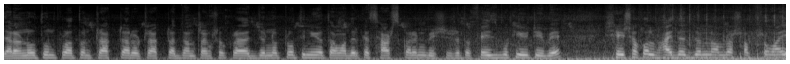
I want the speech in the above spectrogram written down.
যারা নতুন পুরাতন ট্রাক্টর ও ট্রাক্টর যন্ত্রাংশ ক্রয়ের জন্য প্রতিনিয়ত আমাদেরকে সার্চ করেন, বিশেষত ফেসবুক ইউটিউবে সেই সকল ভাইদের জন্য আমরা সবসময়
